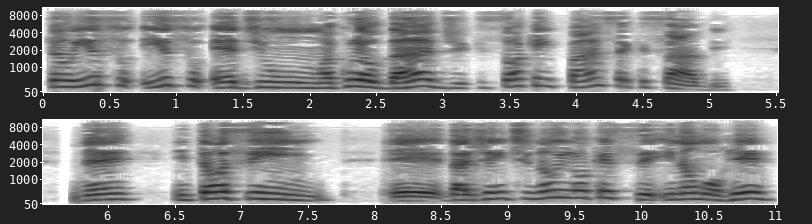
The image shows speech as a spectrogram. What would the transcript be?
Então isso, isso é de uma crueldade que só quem passa é que sabe, né? Então assim, é, da gente não enlouquecer e não morrer,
